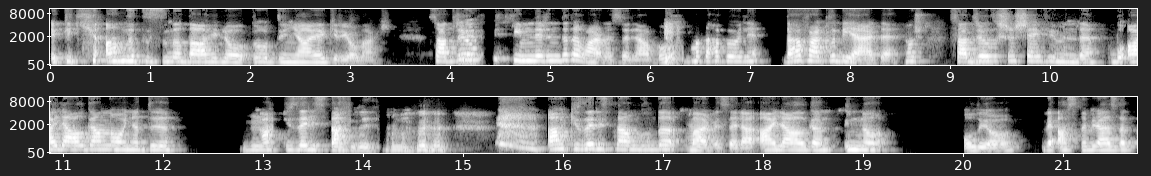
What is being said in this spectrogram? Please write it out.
epik anlatısına dahil olduğu dünyaya giriyorlar. Sadri evet. Alışık filmlerinde de var mesela bu ama daha böyle daha farklı bir yerde. Hoş Sadri Alış'ın şey filminde bu Aile Algan'la oynadığı Ah Güzel İstanbul. Ah Güzel İstanbul. ah Güzel İstanbul'da var mesela. Aile Algan ünlü oluyor ve aslında biraz da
